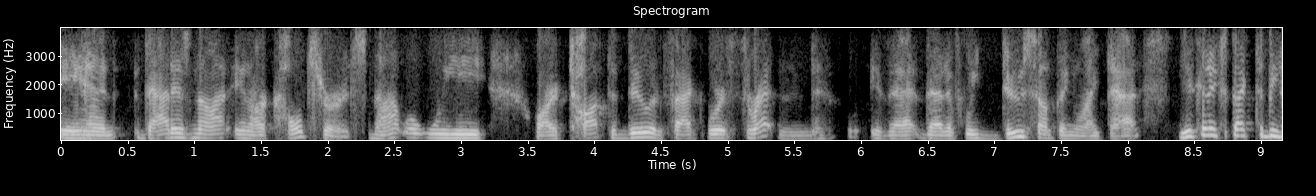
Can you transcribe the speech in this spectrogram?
and that is not in our culture. It's not what we are taught to do. In fact, we're threatened that that if we do something like that, you can expect to be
